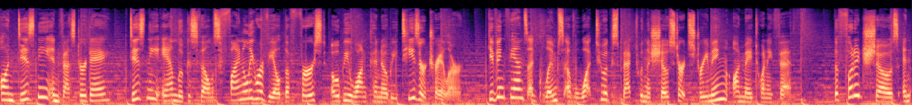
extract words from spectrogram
On Disney Investor Day, Disney and Lucasfilms finally revealed the first Obi-Wan Kenobi teaser trailer, giving fans a glimpse of what to expect when the show starts streaming on May 25th. The footage shows an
